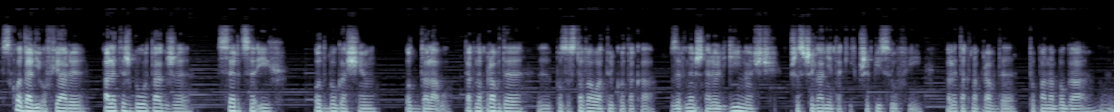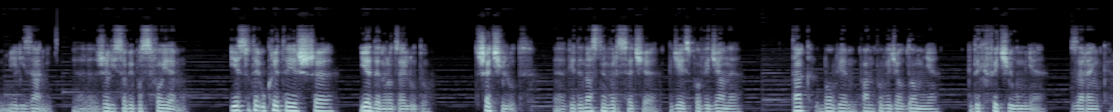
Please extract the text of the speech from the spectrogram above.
składali ofiary, ale też było tak, że serce ich od Boga się oddalało. Tak naprawdę y, pozostawała tylko taka zewnętrzna religijność, przestrzeganie takich przepisów, i, ale tak naprawdę to Pana Boga y, mieli za nic. Y, żyli sobie po swojemu. Jest tutaj ukryty jeszcze jeden rodzaj ludu, trzeci lud. W jedenastym wersecie, gdzie jest powiedziane: Tak bowiem Pan powiedział do mnie, gdy chwycił mnie za rękę.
